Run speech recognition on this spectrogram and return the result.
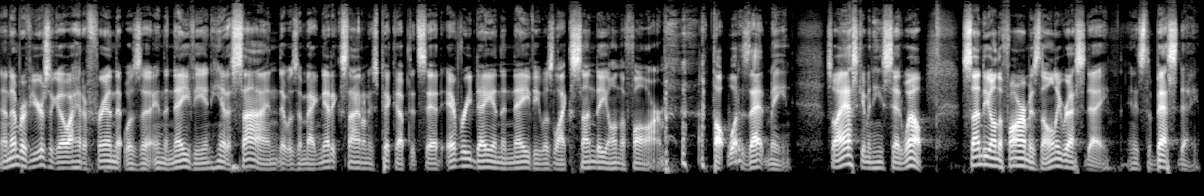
Now, a number of years ago, I had a friend that was uh, in the Navy, and he had a sign that was a magnetic sign on his pickup that said, Every day in the Navy was like Sunday on the farm. I thought, what does that mean? So I asked him, and he said, Well, Sunday on the farm is the only rest day, and it's the best day.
